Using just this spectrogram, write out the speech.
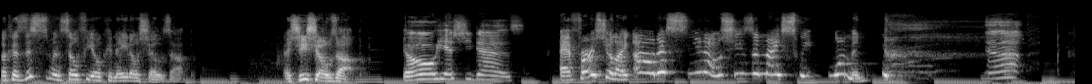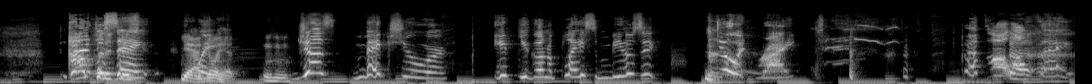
because this is when Sophie Okonedo shows up. And she shows up. Oh, yes, she does. At first, you're like, Oh, this, you know, she's a nice, sweet woman. Uh, can I'll I just it this- say, Yeah, Wait. go ahead. Mhm. just make sure if you're gonna play some music, do it right. That's all I'm saying.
